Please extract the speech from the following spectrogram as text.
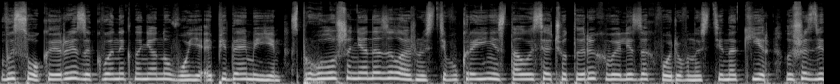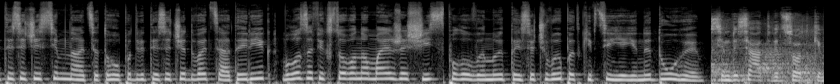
Високий ризик виникнення нової епідемії. З проголошення незалежності в Україні сталося чотири хвилі захворюваності на кір. Лише з 2017 по 2020 рік було зафіксовано майже 6,5 тисяч випадків цієї недуги. 70%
